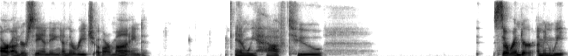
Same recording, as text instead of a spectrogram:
our understanding and the reach of our mind. And we have to surrender. I mean, we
